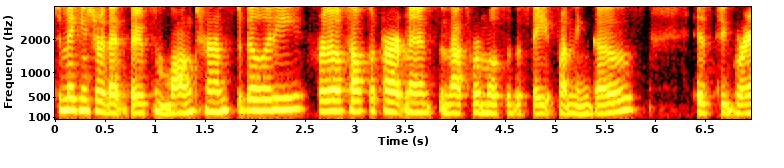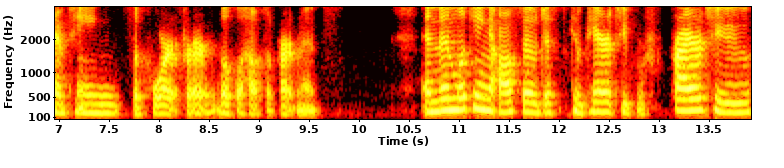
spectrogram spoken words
to making sure that there's some long-term stability for those health departments. And that's where most of the state funding goes, is to granting support for local health departments. And then looking also just compared to prior to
